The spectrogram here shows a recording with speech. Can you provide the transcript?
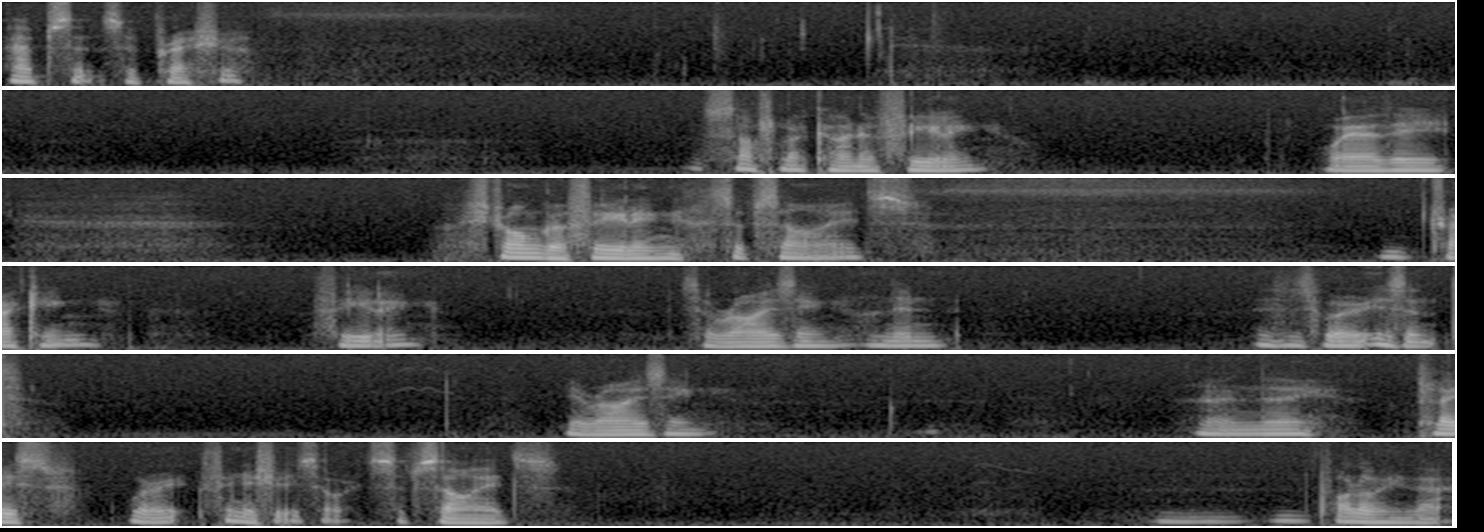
absence of pressure. subtler kind of feeling where the stronger feeling subsides, tracking feeling, it's arising, and then this is where it isn't. The arising and the place where it finishes or it subsides. Mm, following that.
